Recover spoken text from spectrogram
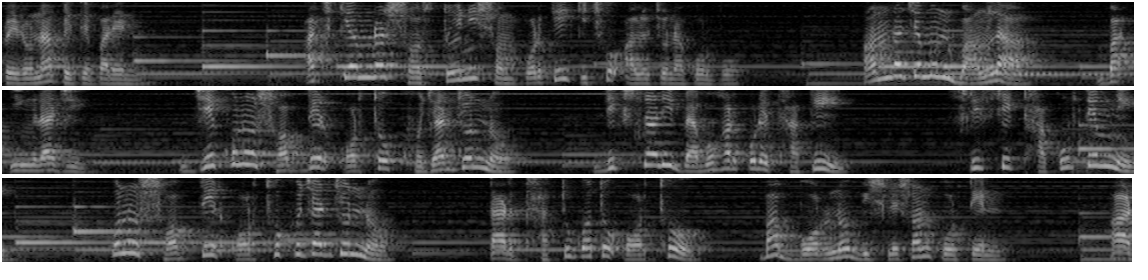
প্রেরণা পেতে পারেন। আজকে আমরা সস্তৈনী সম্পর্কেই কিছু আলোচনা করব। আমরা যেমন বাংলা বা ইংরাজি যে কোনো শব্দের অর্থ খোঁজার জন্য ডিকশনারি ব্যবহার করে থাকি। শ্রী শ্রী ঠাকুর তেমনি কোনো শব্দের অর্থ খোঁজার জন্য তার ধাতুগত অর্থ বা বর্ণ বিশ্লেষণ করতেন। আর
